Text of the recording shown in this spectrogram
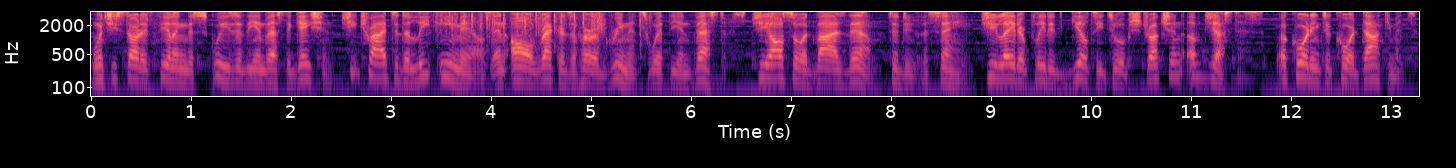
When she started feeling the squeeze of the investigation, she tried to delete emails and all records of her agreements with the investors. She also advised them to do the same. She later pleaded guilty to obstruction of justice. According to court documents,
